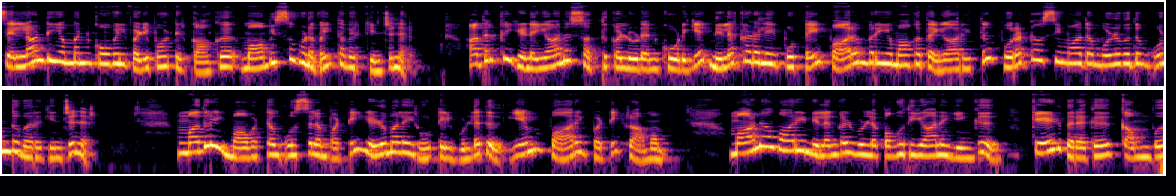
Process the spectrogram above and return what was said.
செல்லாண்டியம்மன் கோவில் வழிபாட்டிற்காக மாமிச உணவை தவிர்க்கின்றனர். அதற்கு இணையான சத்துக்களுடன் கூடிய நிலக்கடலை புட்டை பாரம்பரியமாக தயாரித்து புரட்டாசி மாதம் முழுவதும் உண்டு வருகின்றனர். மதுரை மாவட்டம் உசிலம்பட்டி எழுமலை ரோட்டில் உள்ளது எம் பாறைப்பட்டி கிராமம். மானாவாரி நிலங்கள் உள்ள பகுதியான இங்கு கேழ்வரகு கம்பு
